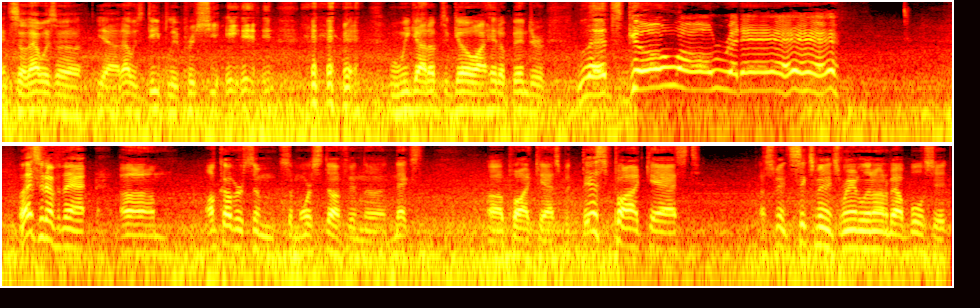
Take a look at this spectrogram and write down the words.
And so that was a yeah, that was deeply appreciated. when we got up to go, I hit a bender. Let's go already. Well, that's enough of that. Um, I'll cover some some more stuff in the next uh, podcast. But this podcast, I spent six minutes rambling on about bullshit.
